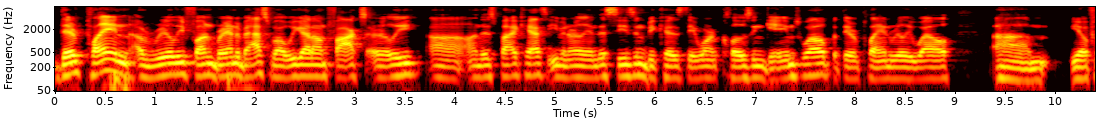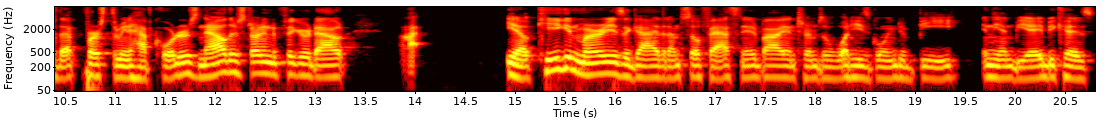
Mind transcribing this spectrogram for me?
they're playing a really fun brand of basketball. We got on Fox early uh, on this podcast, even early in this season, because they weren't closing games well, but they were playing really well. Um, you know, for that first three and a half quarters. Now they're starting to figure it out you know, Keegan Murray is a guy that I'm so fascinated by in terms of what he's going to be in the NBA because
